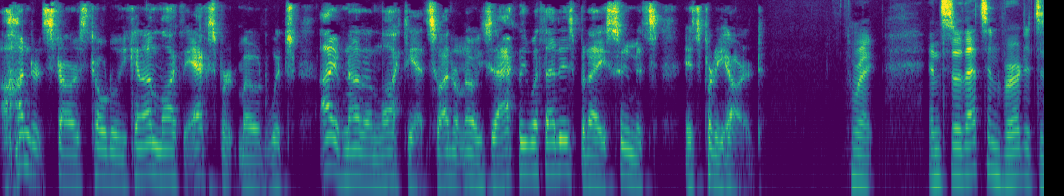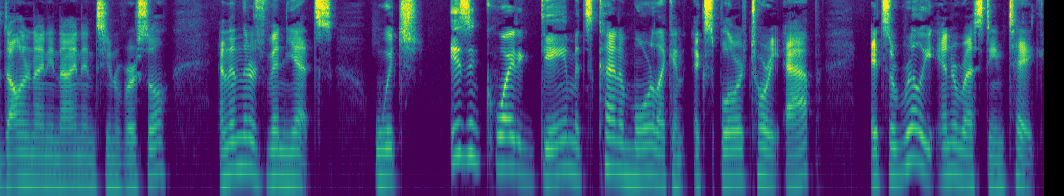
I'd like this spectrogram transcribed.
hundred stars total, you can unlock the expert mode, which I have not unlocked yet. So I don't know exactly what that is, but I assume it's it's pretty hard. Right. And so that's Invert. It's $1.99 and it's universal. And then there's vignettes, which isn't quite a game. It's kind of more like an exploratory app. It's a really interesting take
